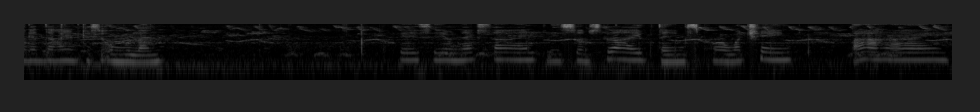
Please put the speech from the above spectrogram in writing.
Ang ganda ngayon kasi umulan. Okay, see you next time. Please subscribe. Thanks for watching. Bye!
